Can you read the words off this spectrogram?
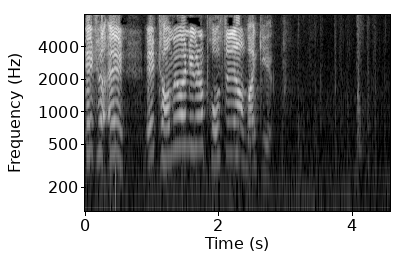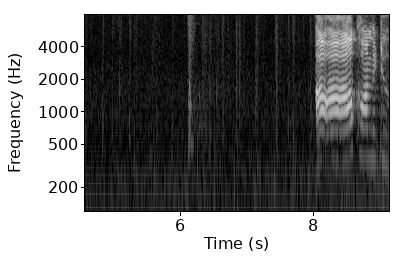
Hey, hey, hey, tell me when you're gonna post it and I'll like it. I'll, I'll, I'll comment too.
